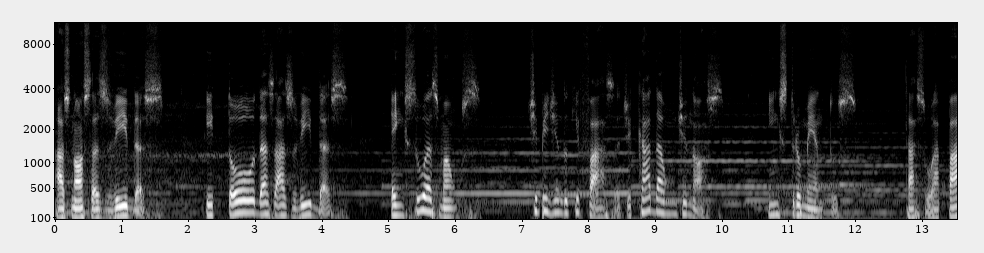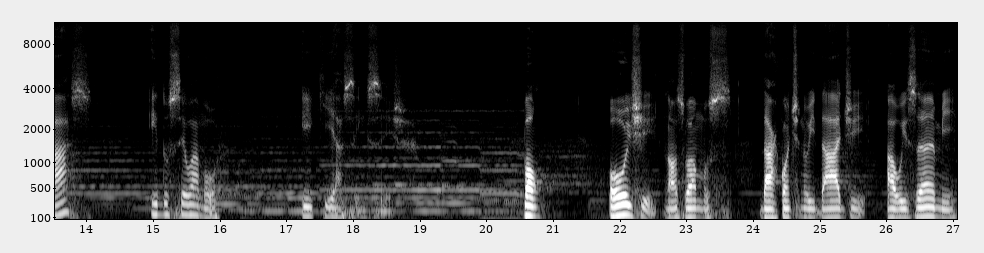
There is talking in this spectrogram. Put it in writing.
as nossas vidas e todas as vidas em Suas mãos, te pedindo que faça de cada um de nós instrumentos da Sua paz e do seu amor, e que assim seja. Bom, hoje nós vamos dar continuidade ao exame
